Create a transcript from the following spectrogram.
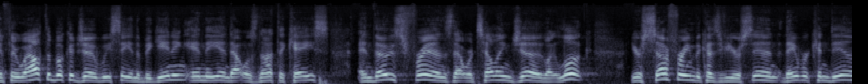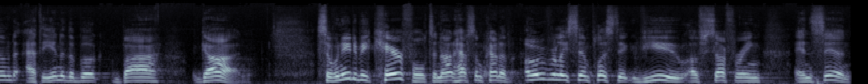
And throughout the book of Job, we see in the beginning in the end that was not the case. And those friends that were telling Job, like, look, you're suffering because of your sin, they were condemned at the end of the book by God. So we need to be careful to not have some kind of overly simplistic view of suffering and sin.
